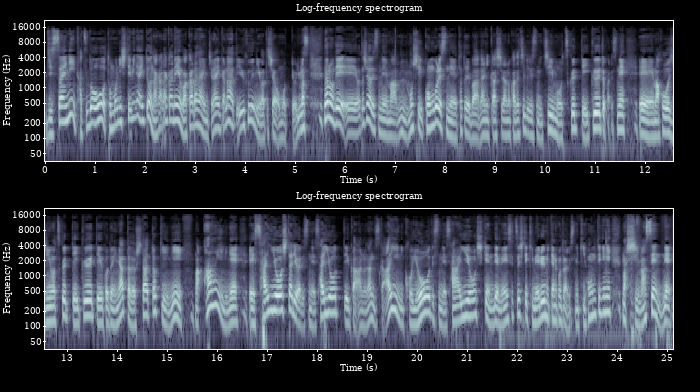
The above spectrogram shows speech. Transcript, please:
実際に活動を共にしてみないとなかなかね、わからないんじゃないかなというふうに私は思っております。なので、えー、私はですね、まあ、もし今後ですね、例えば何かしらの形でですね、チームを作っていくとかですね、えー、まあ、法人を作っていくっていうことになったとしたときに、まあ、安易にね、えー、採用したりはですね、採用っていうか、あの、何ですか、安易に雇用をですね、採用試験で面接して決めるみたいなことはですね、基本的に、まあ、しませんね。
